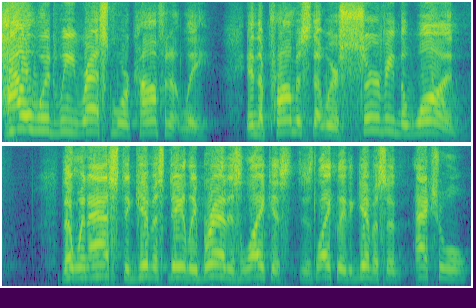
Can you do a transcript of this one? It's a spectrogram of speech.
How would we rest more confidently in the promise that we're serving the one that when asked to give us daily bread is, like is likely to give us an actual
